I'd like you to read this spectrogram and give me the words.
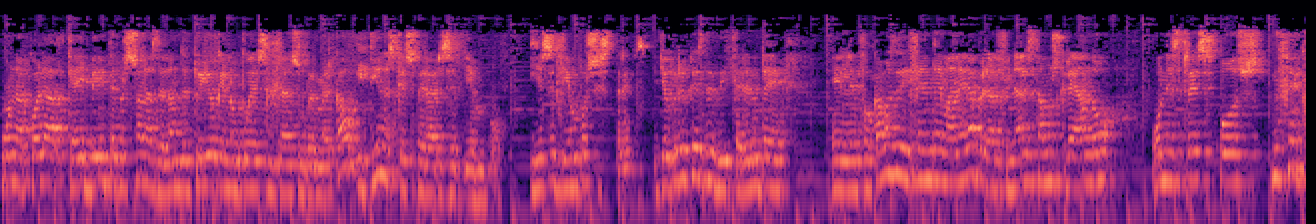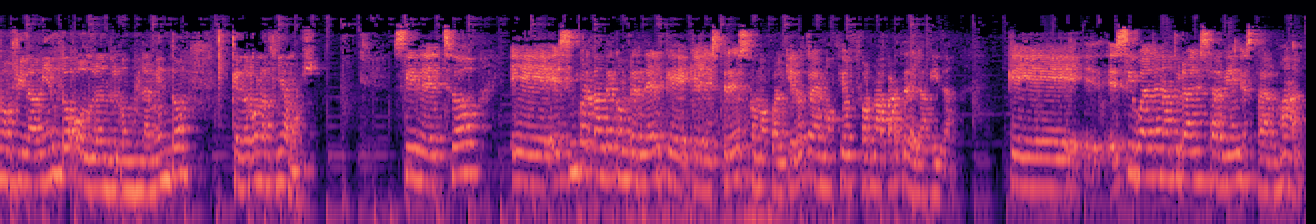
una cola que hay 20 personas delante tuyo que no puedes entrar al supermercado y tienes que esperar ese tiempo. Y ese tiempo es estrés. Yo creo que es de diferente eh, le enfocamos de diferente manera, pero al final estamos creando un estrés post confinamiento o durante el confinamiento que no conocíamos. Sí, de hecho, eh, es importante comprender que, el estrés, como cualquier otra emoción, forma parte de la vida. Que es igual de natural estar bien que estar mal.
